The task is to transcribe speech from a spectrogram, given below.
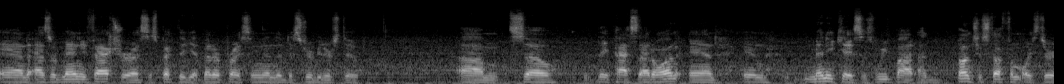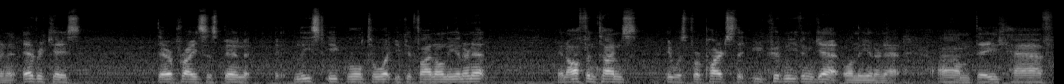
And as a manufacturer, I suspect they get better pricing than the distributors do. Um, so they pass that on, and in many cases, we've bought a bunch of stuff from Oyster, and in every case, their price has been at least equal to what you could find on the internet. And oftentimes, it was for parts that you couldn't even get on the internet. Um, they have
